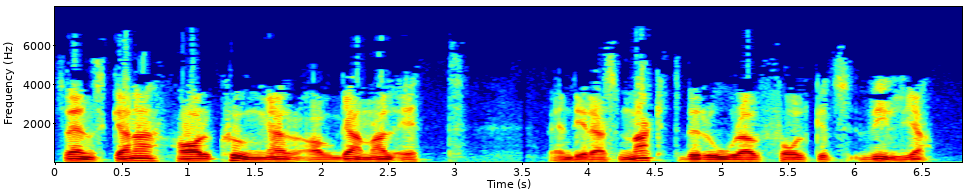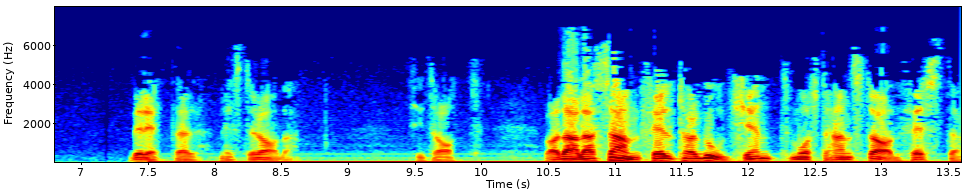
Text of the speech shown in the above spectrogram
Svenskarna har kungar av gammal ett, men deras makt beror av folkets vilja, berättar Mäster Ada. Citat. Vad alla samfällt har godkänt måste han stadfästa.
